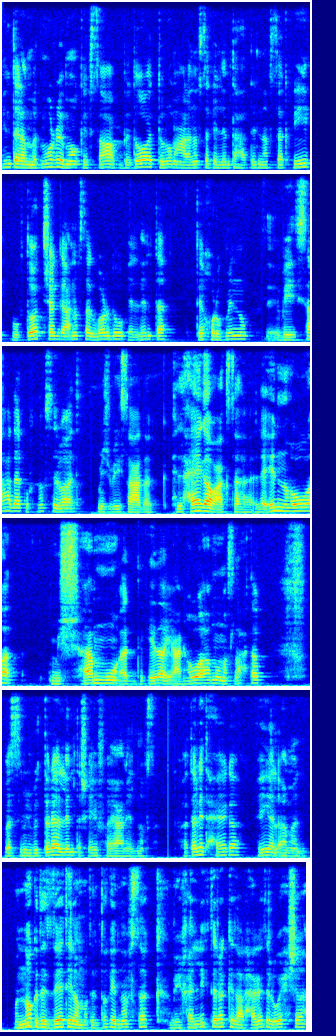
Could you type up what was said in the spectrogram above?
إنت لما تمر بموقف صعب بتقعد تلوم على نفسك اللي إنت حطيت نفسك فيه وبتقعد تشجع نفسك برضو اللي إنت تخرج منه. بيساعدك وفي نفس الوقت مش بيساعدك. الحاجة وعكسها لأن هو مش همه قد كده يعني هو همه مصلحتك بس مش بالطريقة اللي انت شايفها يعني لنفسك. فتالت حاجة هي الأمل. والنقد الذاتي لما تنتقد نفسك بيخليك تركز على الحاجات الوحشة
